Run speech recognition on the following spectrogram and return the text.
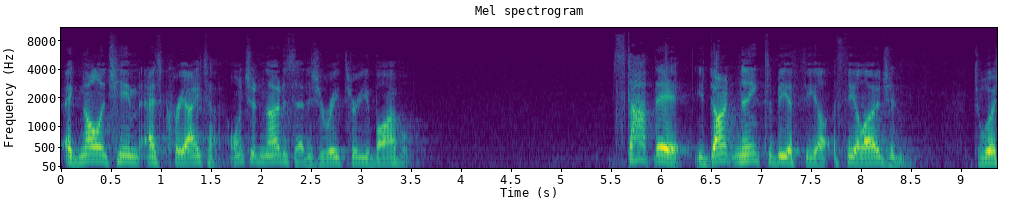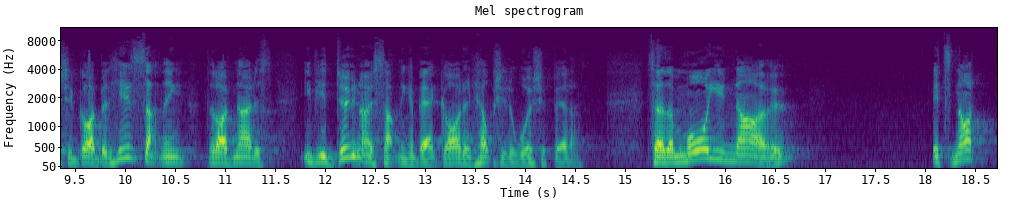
acknowledge Him as creator. I want you to notice that as you read through your Bible. Start there. You don't need to be a, theologian to worship God. But here's something that I've noticed. If you do know something about God, it helps you to worship better. So the more you know, it's not,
